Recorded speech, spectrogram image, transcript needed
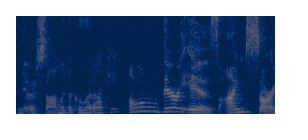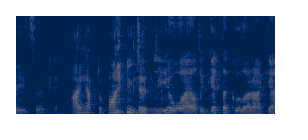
Isn't there a song with the koulouraki? Oh, there is. I'm sorry. It's okay. I have to find It it. took me a while to get the koulourakia.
